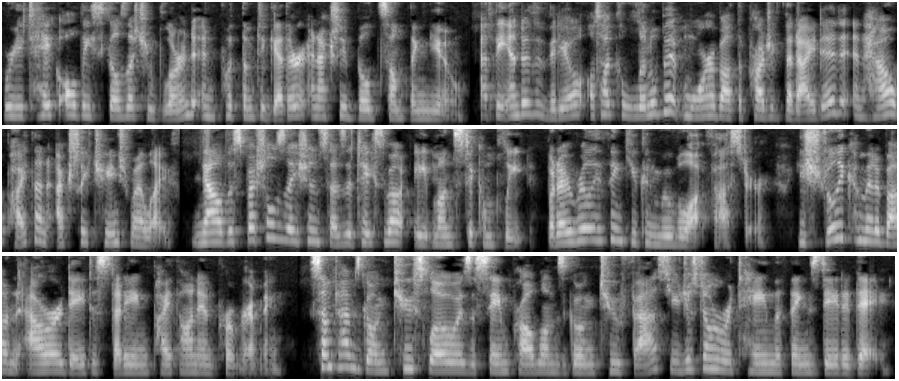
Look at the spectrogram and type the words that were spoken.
where you take all these skills that you've learned and put them together and actually build something new. At the end of the video, I'll talk a little bit more about the project that I did and how Python actually changed my life. Now, the specialization says it takes about 8 months to complete, but I really think you can move a lot faster. You should really commit about an hour a day to studying Python and programming. Sometimes going too slow is the same problem as going too fast, you just don't retain the things day to day.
